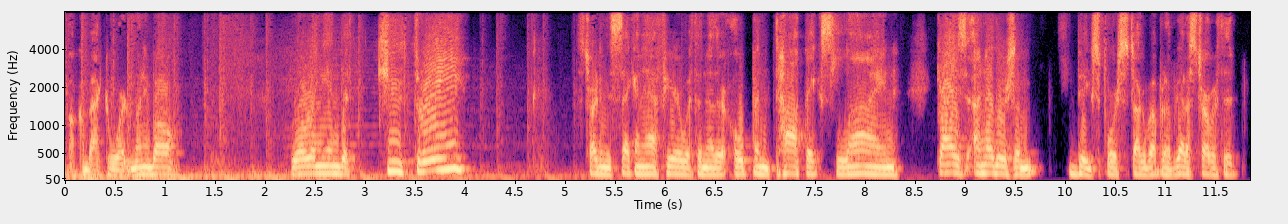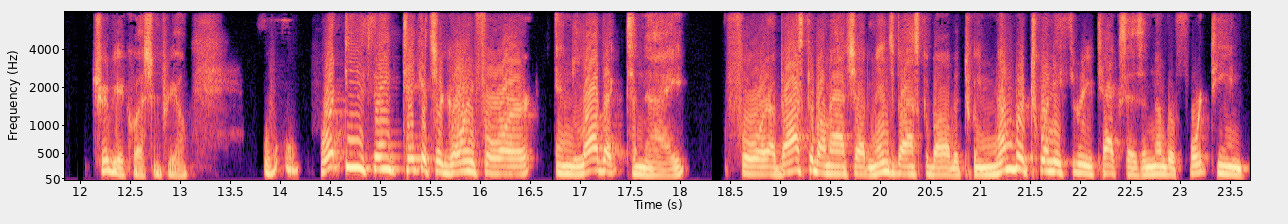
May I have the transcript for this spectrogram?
Welcome back to Wharton Moneyball. Rolling into Q3, starting the second half here with another open topics line. Guys, I know there's some big sports to talk about, but I've got to start with the trivia question for you. What do you think tickets are going for in Lubbock tonight for a basketball matchup, men's basketball between number 23 Texas and number 14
